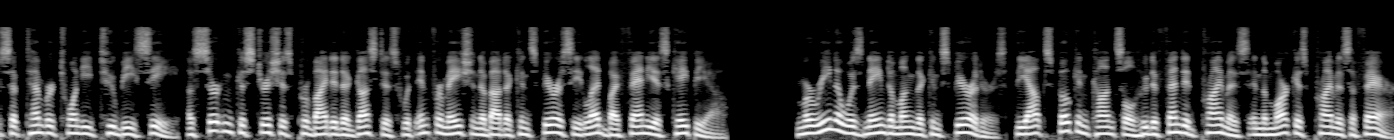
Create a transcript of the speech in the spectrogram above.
September 22 BC, a certain Castricius provided Augustus with information about a conspiracy led by Fannius Caepio. Murena was named among the conspirators, the outspoken consul who defended Primus in the Marcus Primus affair.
